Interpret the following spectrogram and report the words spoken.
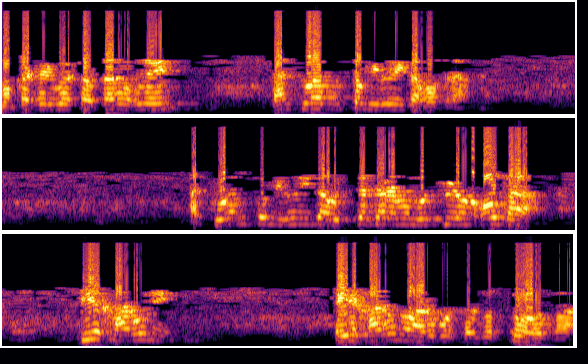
মক্কা শরীফের সরকার হলে তার চূড়ান্ত বিরোধিতা হোক না। আর চূড়ান্ত বিরোধিতা, অত্যাচার এবং উৎপীড়ন হোক না কি কারণে, এই কারণ আরব সর্বোচ্চ হওয়া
